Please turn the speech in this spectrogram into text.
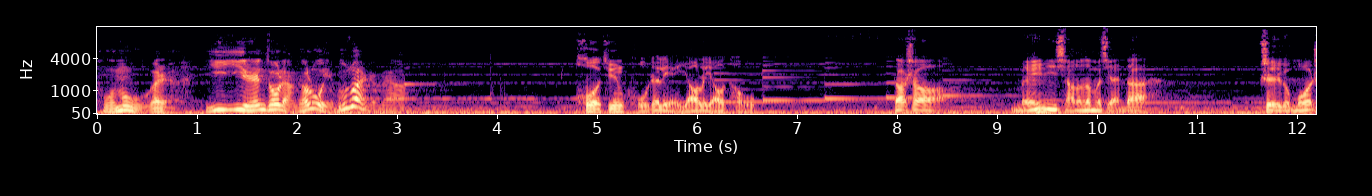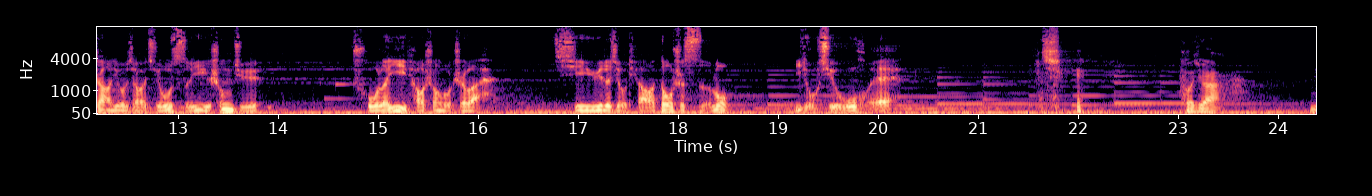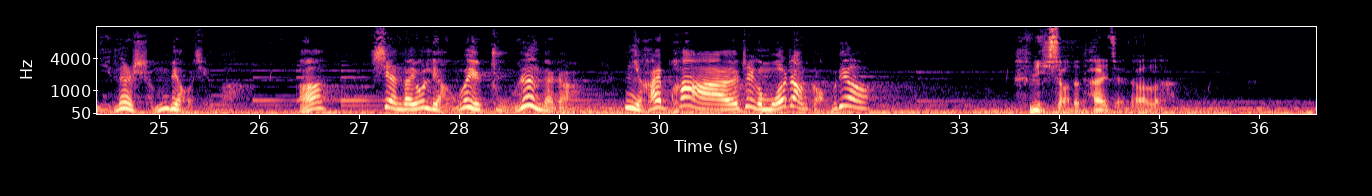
我们五个人一一人走两条路也不算什么呀。破军苦着脸摇了摇头。大圣，没你想的那么简单。这个魔杖又叫九死一生局，除了一条生路之外。其余的九条都是死路，有去无回。切，破军儿，你那什么表情啊？啊！现在有两位主任在这儿，你还怕这个魔杖搞不定？你想的太简单了。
